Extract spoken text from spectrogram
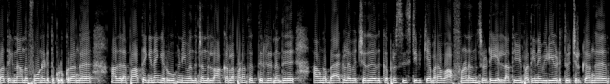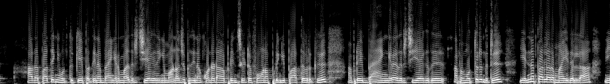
பார்த்தீங்கன்னா அந்த ஃபோன் எடுத்து கொடுக்குறாங்க. அதில் பார்த்தீங்கன்னா இங்கே ரோஹிணி வந்துட்டு அந்த லாக்கரில் பணத்தை திருடினது அவங்க பேக்கில் வச்சது அதுக்கப்புறம் சிசிடிவி கேமரா ஆஃப் பண்ணதுன்னு சொல்லிட்டு எல்லாத்தையுமே பார்த்தீங்கன்னா வீடியோ எடுத்து வச்சிருக்காங்க. அதை பார்த்து இங்கே முத்துக்கே பார்த்தீங்கன்னா பயங்கரமாக அதிர்ச்சி ஆகுது. இங்கே மனோஜ் பார்த்தீங்கன்னா கொண்டடா அப்படின்னு சொல்லிட்டு ஃபோனை பிடுங்கி பார்த்தவருக்கு அப்படியே பயங்கர அதிர்ச்சி ஆகுது. அப்போ முத்து இருந்துட்டு என்ன பார்லரம்மா இதெல்லாம்? நீ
